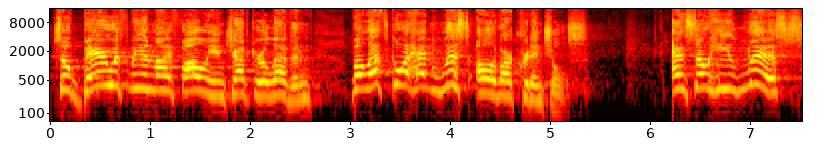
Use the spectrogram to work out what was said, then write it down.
So bear with me in my folly in chapter 11, but let's go ahead and list all of our credentials. And so he lists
